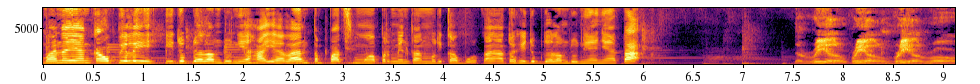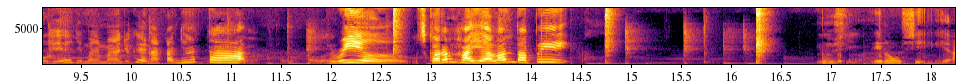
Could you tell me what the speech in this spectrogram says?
Mana yang kau pilih? Hidup dalam dunia hayalan, tempat semua permintaanmu dikabulkan, atau hidup dalam dunia nyata? the real real real world Ya di mana-mana juga enakan nyata. Real. Sekarang hayalan tapi ilusi. ilusi ya.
